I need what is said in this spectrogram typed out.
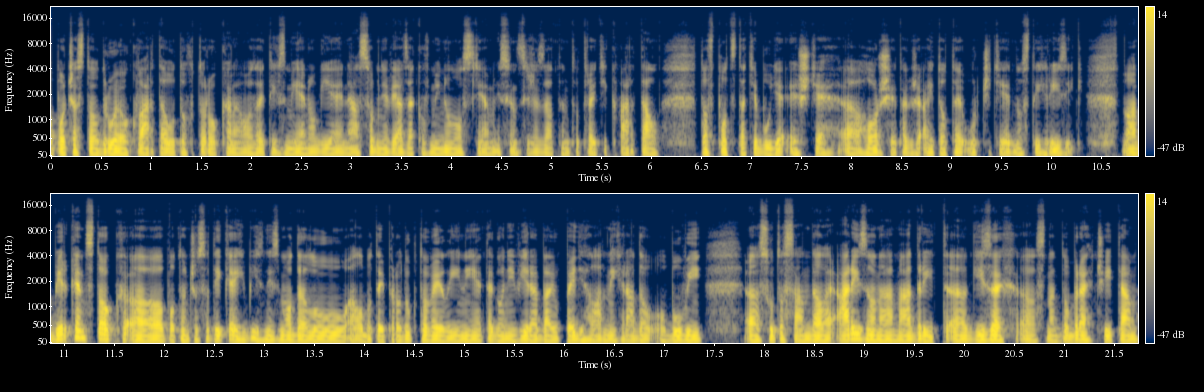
počas toho druhého kvartálu tohto roka naozaj tých zmienok je násobne viac ako v minulosti a myslím si, že za tento tretí kvartál to v podstate bude ešte e, horšie, takže aj toto je určite jedno z tých rizik. No a Birkenstock, e, potom čo sa týka ich biznis modelu alebo tej produktovej línie, tak oni vyrábajú 5 hlavných radov obuvy. Sú to sandále Arizona, Madrid, Gizech, snad dobre čítam,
